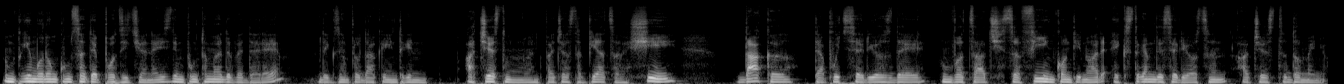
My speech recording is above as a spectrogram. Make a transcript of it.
în primul rând cum să te poziționezi din punctul meu de vedere, de exemplu dacă intri în acest moment pe această piață și dacă te apuci serios de învățat și să fii în continuare extrem de serios în acest domeniu.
